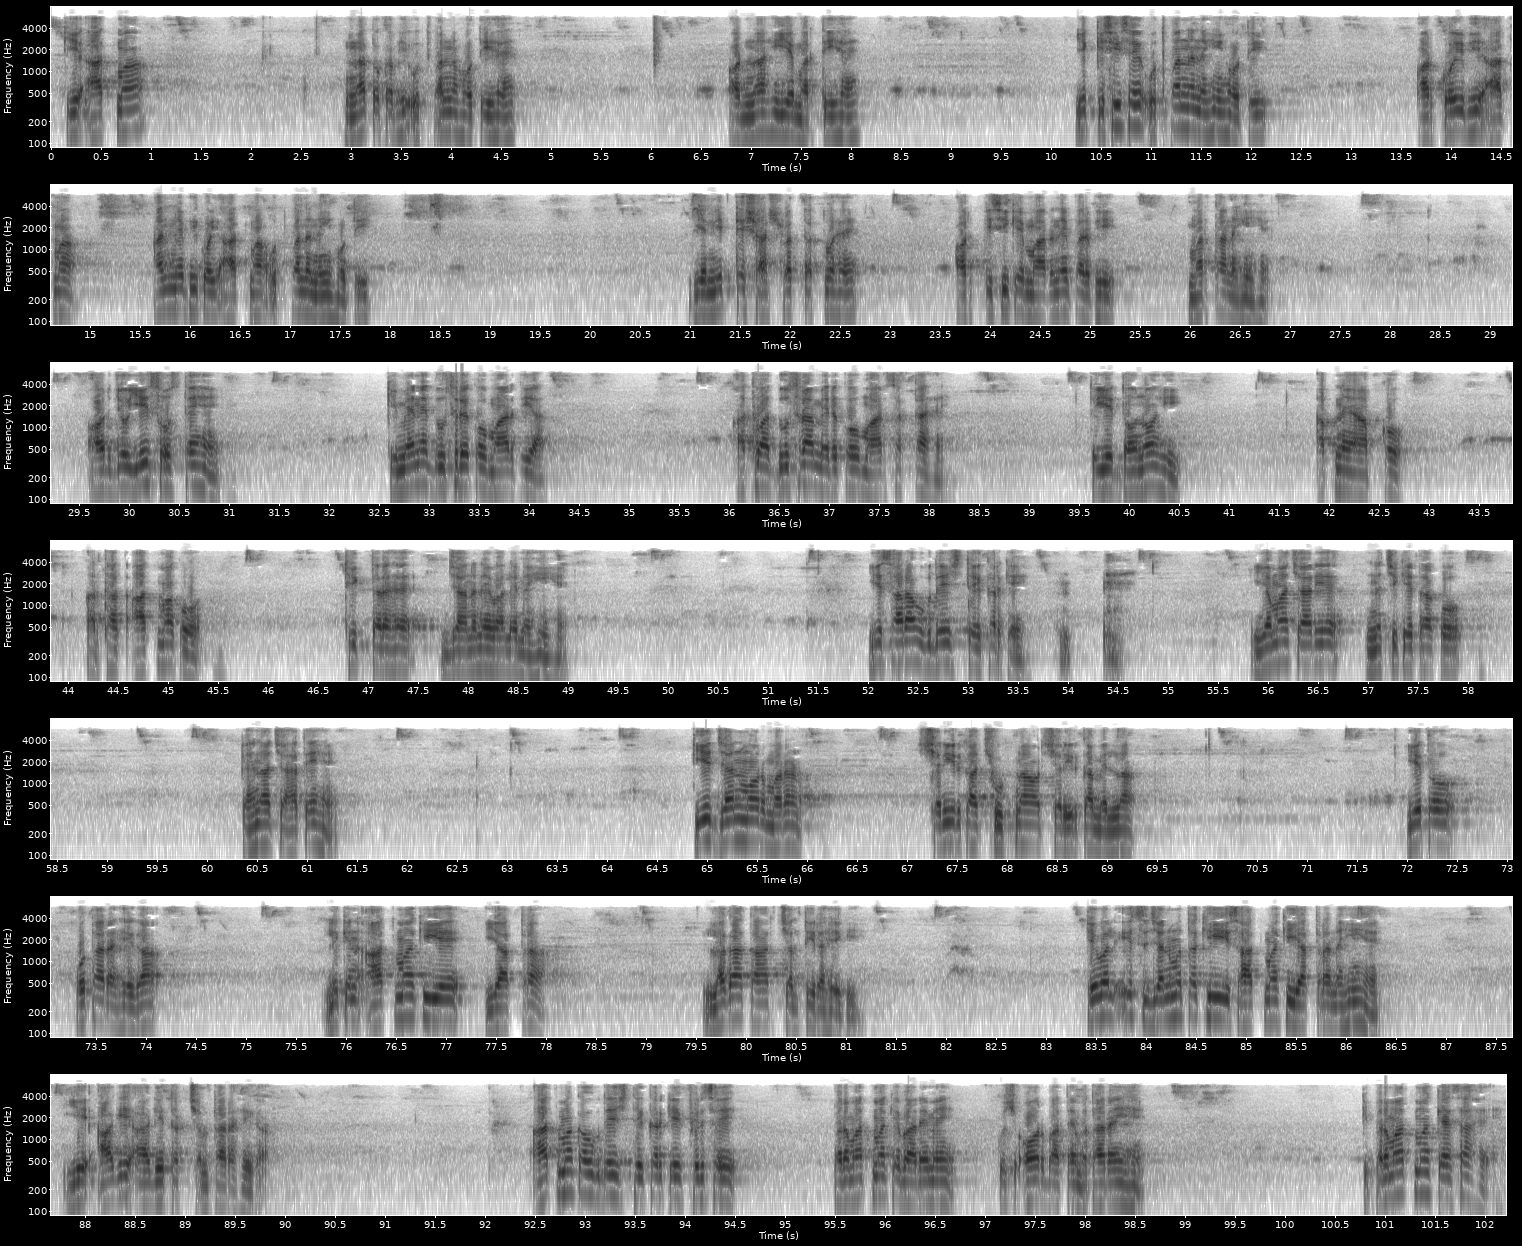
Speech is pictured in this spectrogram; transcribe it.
कि आत्मा न तो कभी उत्पन्न होती है और न ही ये मरती है। ये किसी से उत्पन्न नहीं होती और कोई भी आत्मा अन्य भी कोई आत्मा उत्पन्न नहीं होती। ये नित्य शाश्वत तत्व है और किसी के मारने पर भी मरता नहीं है। और जो ये सोचते हैं कि मैंने दूसरे को मार दिया अथवा दूसरा मेरे को मार सकता है तो ये दोनों ही अपने आप को अर्थात आत्मा को ठीक तरह जानने वाले नहीं हैं। ये सारा उपदेश दे करके यमाचार्य नचिकेता को कहना चाहते हैं कि ये जन्म और मरण, शरीर का छूटना और शरीर का मिलना, ये तो होता रहेगा। लेकिन आत्मा की ये यात्रा लगातार चलती रहेगी। केवल इस जन्म तक ही इस आत्मा की यात्रा नहीं है, ये आगे आगे तक चलता रहेगा। आत्मा का उपदेश देकर के फिर से परमात्मा के बारे में कुछ और बातें बता रहे हैं कि परमात्मा कैसा है?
